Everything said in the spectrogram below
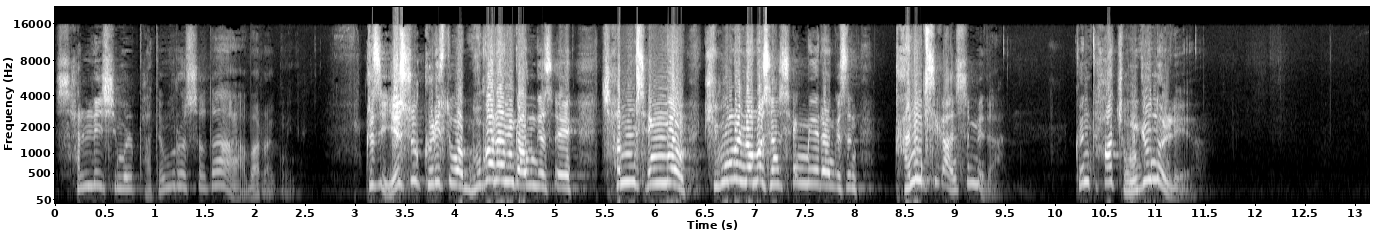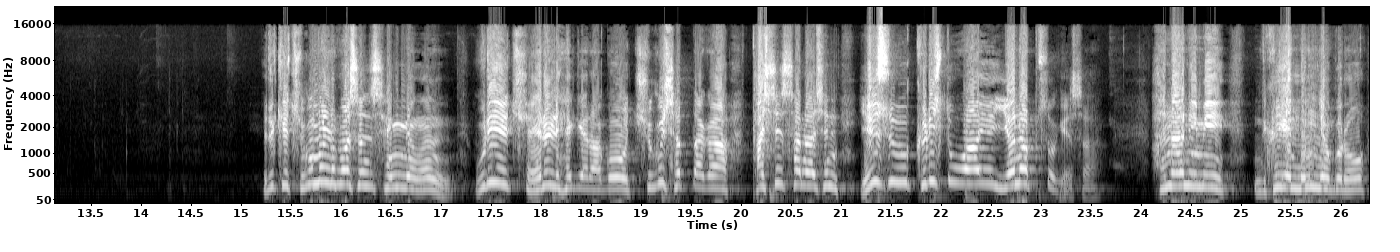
살리심을 받음으로써다 말하고 있는. 그래서 예수 그리스도와 무관한 가운데서의 참 생명, 죽음을 넘어선 생명이라는 것은 가능치가 않습니다. 그건 다 종교 논리예요. 이렇게 죽음을 넘어선 생명은 우리의 죄를 해결하고 죽으셨다가 다시 살아나신 예수 그리스도와의 연합 속에서 하나님이 그의 능력으로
